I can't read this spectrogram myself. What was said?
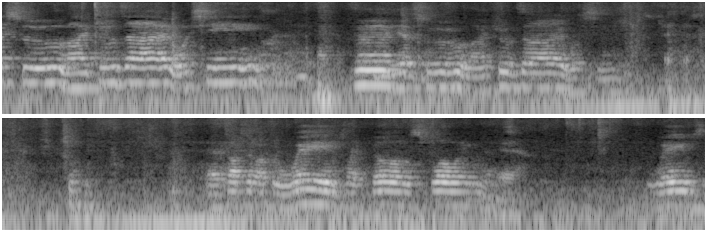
耶稣来住在我心，自耶稣来住在我心。And it talks about the waves like billows flowing, and waves,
